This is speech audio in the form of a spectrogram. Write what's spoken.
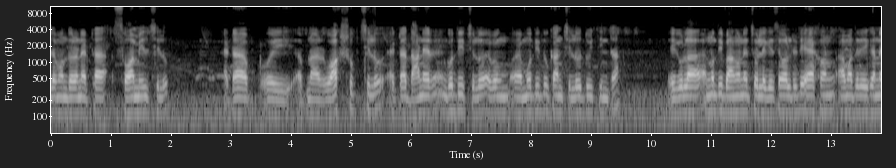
যেমন ধরেন একটা সোয়া মিল ছিল একটা ওই আপনার ওয়ার্কশপ ছিল, একটা ধানের গদি ছিল এবং মুদি দোকান ছিল দুই তিনটা। এগুলা নদী ভাঙনে চলে গেছে অলরেডি এখন আমাদের এখানে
